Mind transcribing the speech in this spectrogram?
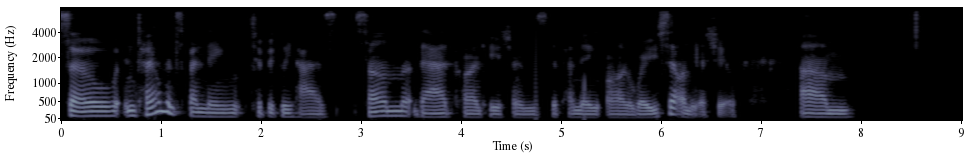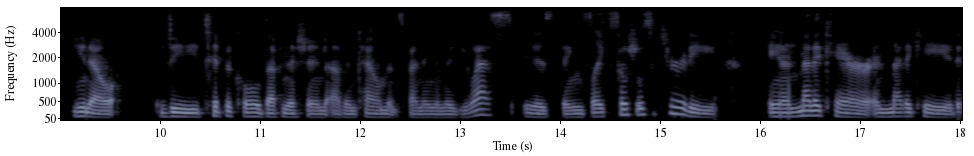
So, entitlement spending typically has some bad connotations depending on where you sit on the issue. Um, you know, the typical definition of entitlement spending in the US is things like Social Security and Medicare and Medicaid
